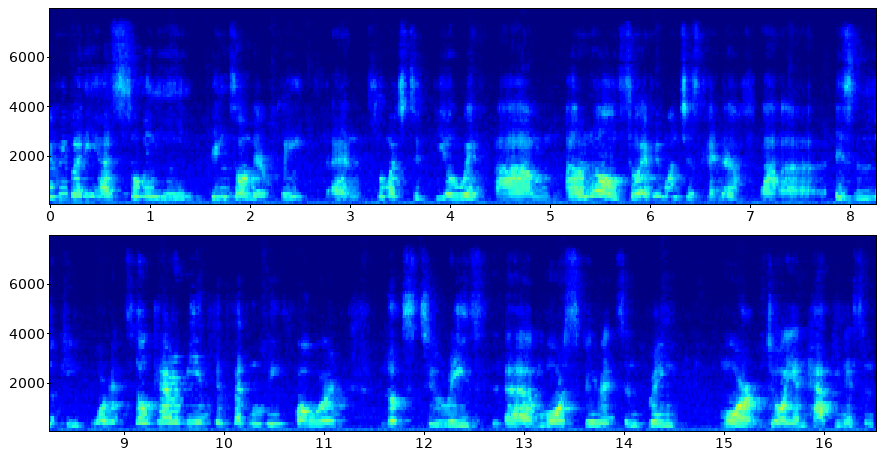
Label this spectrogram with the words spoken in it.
everybody has so many things on their plate and so much to deal with. Um, I don't know. So everyone just kind of uh, is looking for it. So Caribbean Fit Fet moving forward looks to raise uh, more spirits and bring more joy and happiness and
